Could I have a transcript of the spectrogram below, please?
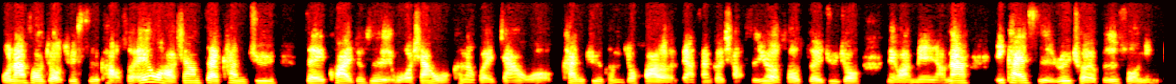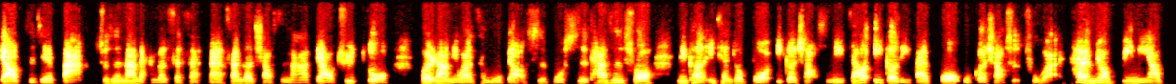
我那时候就有去思考说，哎，我好像在看剧。这一块就是我，像我可能回家，我看剧可能就花了两三个小时，因为有时候追剧就没完没了。那一开始 Rachel 也不是说你要直接把就是那两个三三两三个小时拿掉去做，会让你完成目标时，不是，他是说你可能一天就播一个小时，你只要一个礼拜播五个小时出来，他也没有逼你要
